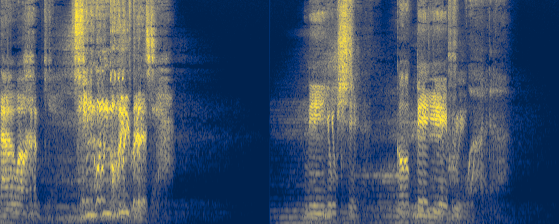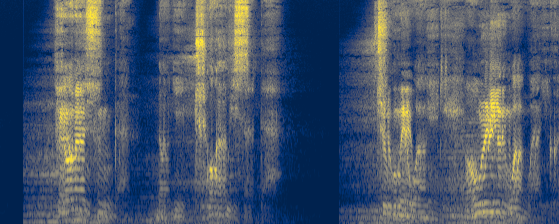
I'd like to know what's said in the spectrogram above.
나와 함께 진혼곡을 부르자. 껍데기에 불과하다. 태어난 순간 넌이 죽어가고 있었다. 죽음의 왕에게 어울리는 왕관이군.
